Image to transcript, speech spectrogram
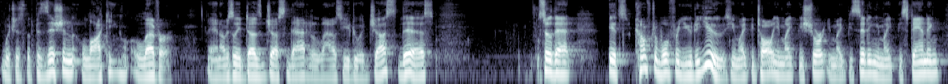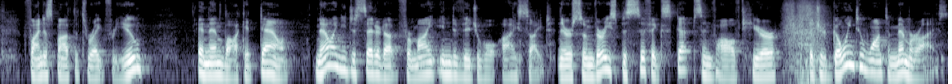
which is the position locking lever. And obviously it does just that. It allows you to adjust this so that it's comfortable for you to use. You might be tall, you might be short, you might be sitting, you might be standing. Find a spot that's right for you and then lock it down. Now I need to set it up for my individual eyesight. There are some very specific steps involved here that you're going to want to memorize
